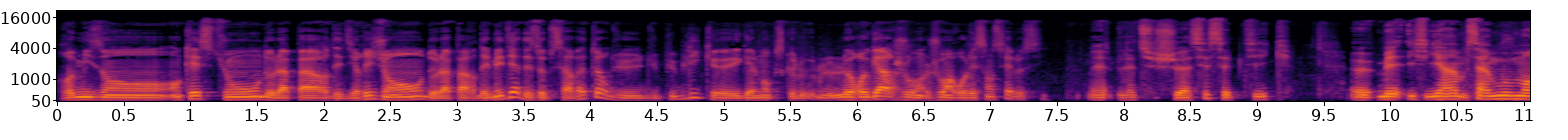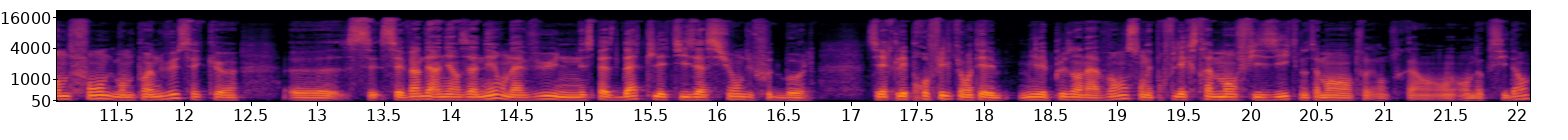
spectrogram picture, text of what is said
remise en, en question de la part des dirigeants, de la part des médias, des observateurs, du, du public euh, également, parce que le, le regard joue, joue un rôle essentiel aussi. Là-dessus, je suis assez sceptique. Euh, mais il y a un- c'est un mouvement de fond, de mon point de vue, c'est que euh, ces, ces 20 dernières années, on a vu une espèce d'athlétisation du football. C'est-à-dire que les profils qui ont été mis les plus en avant sont des profils extrêmement physiques, notamment en, tout cas en, en Occident,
